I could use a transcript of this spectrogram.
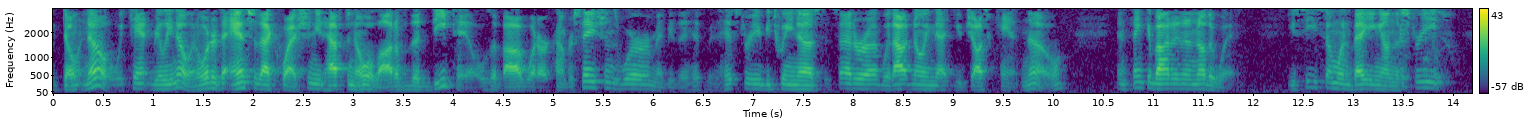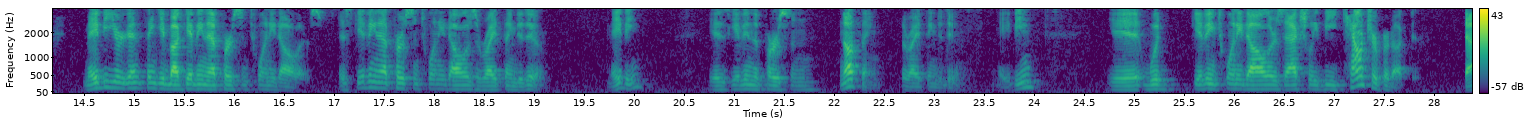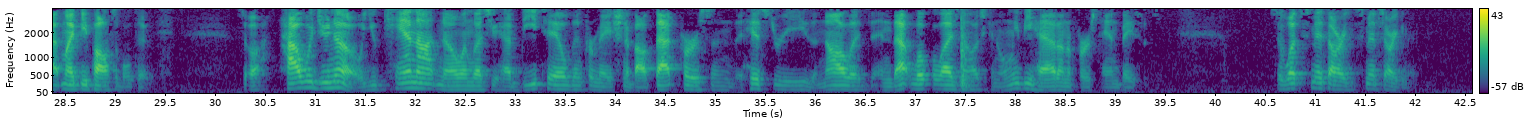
don't know. We can't really know. In order to answer that question, you'd have to know a lot of the details about what our conversations were, maybe the history between us, etc. Without knowing that, you just can't know. And think about it in another way. You see someone begging on the street, maybe you're thinking about giving that person $20. Is giving that person $20 the right thing to do? Maybe. Is giving the person nothing the right thing to do? Maybe. It, would giving $20 actually be counterproductive? That might be possible too. So, how would you know? You cannot know unless you have detailed information about that person, the history, the knowledge, and that localized knowledge can only be had on a first hand basis. So, what's Smith Smith's argument?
